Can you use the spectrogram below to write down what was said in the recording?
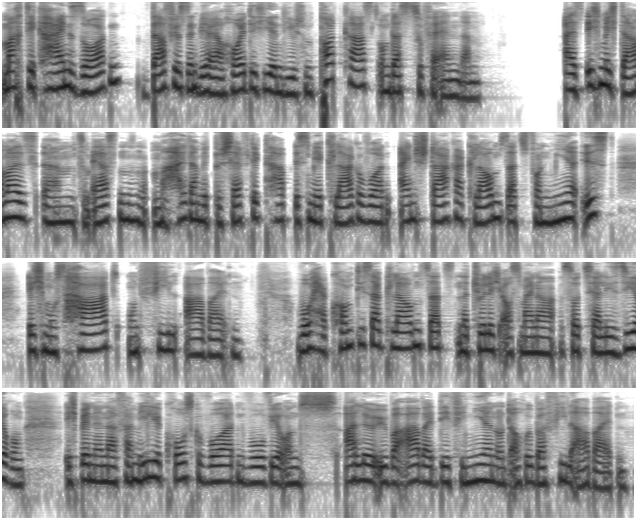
mach dir keine Sorgen. Dafür sind wir ja heute hier in diesem Podcast, um das zu verändern. Als ich mich damals ähm, zum ersten Mal damit beschäftigt habe, ist mir klar geworden, ein starker Glaubenssatz von mir ist, ich muss hart und viel arbeiten. Woher kommt dieser Glaubenssatz? Natürlich aus meiner Sozialisierung. Ich bin in einer Familie groß geworden, wo wir uns alle über Arbeit definieren und auch über viel arbeiten.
